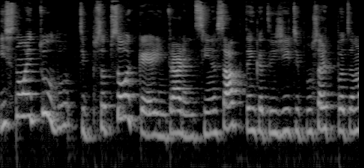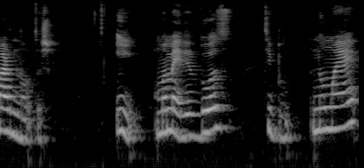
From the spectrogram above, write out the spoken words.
isso não é tudo. Tipo, se a pessoa quer entrar em medicina, sabe que tem que atingir, tipo, um certo patamar de notas. E uma média de 12, tipo, não é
